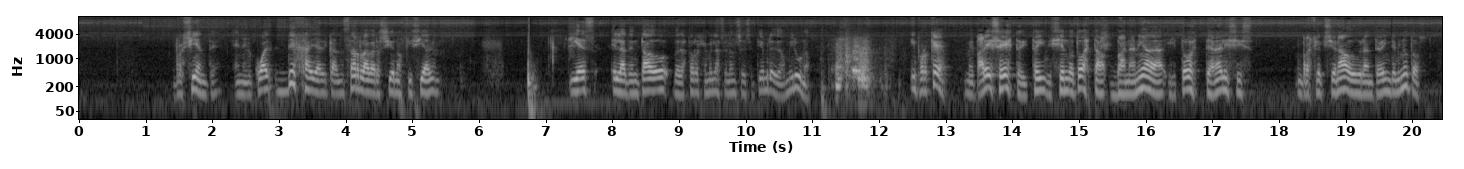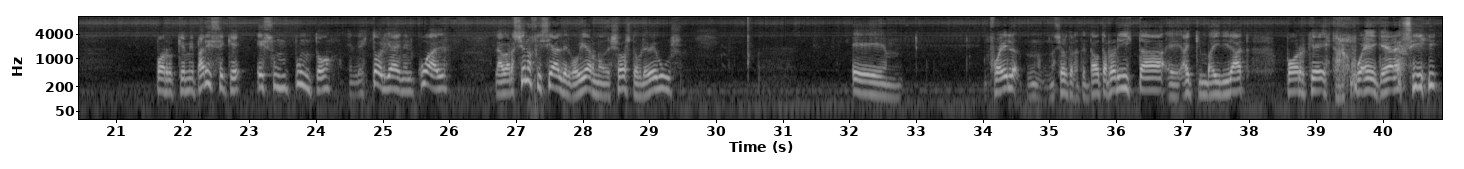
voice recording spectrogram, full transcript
reciente en el cual deja de alcanzar la versión oficial y es el atentado de las Torres Gemelas el 11 de septiembre de 2001. ¿Y por qué? Me parece esto, y estoy diciendo toda esta bananeada y todo este análisis reflexionado durante 20 minutos, porque me parece que es un punto en la historia en el cual la versión oficial del gobierno de George W. Bush eh, fue el, no, es cierto, el atentado terrorista, eh, hay que invadir Irak, porque esto no puede quedar así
